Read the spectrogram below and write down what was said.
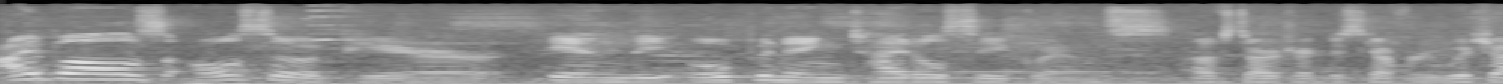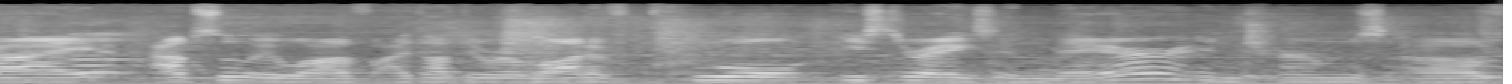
Eyeballs also appear in the opening title sequence of Star Trek Discovery, which I absolutely love. I thought there were a lot of cool Easter eggs in there in terms of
